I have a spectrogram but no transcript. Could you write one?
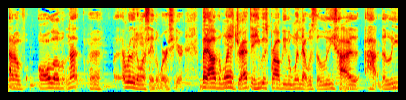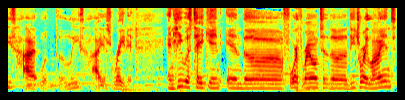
out of all of them, not uh, I really don't want to say the worst here, but out of the ones drafted, he was probably the one that was the least high, high the least high, well, the least highest rated, and he was taken in the fourth round to the Detroit Lions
